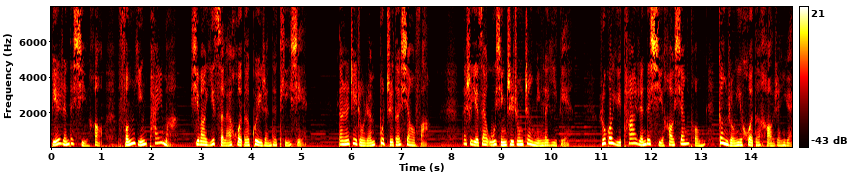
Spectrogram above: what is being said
别人的喜好，逢迎拍马，希望以此来获得贵人的提携。当然，这种人不值得效仿，但是也在无形之中证明了一点。如果与他人的喜好相同，更容易获得好人缘。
